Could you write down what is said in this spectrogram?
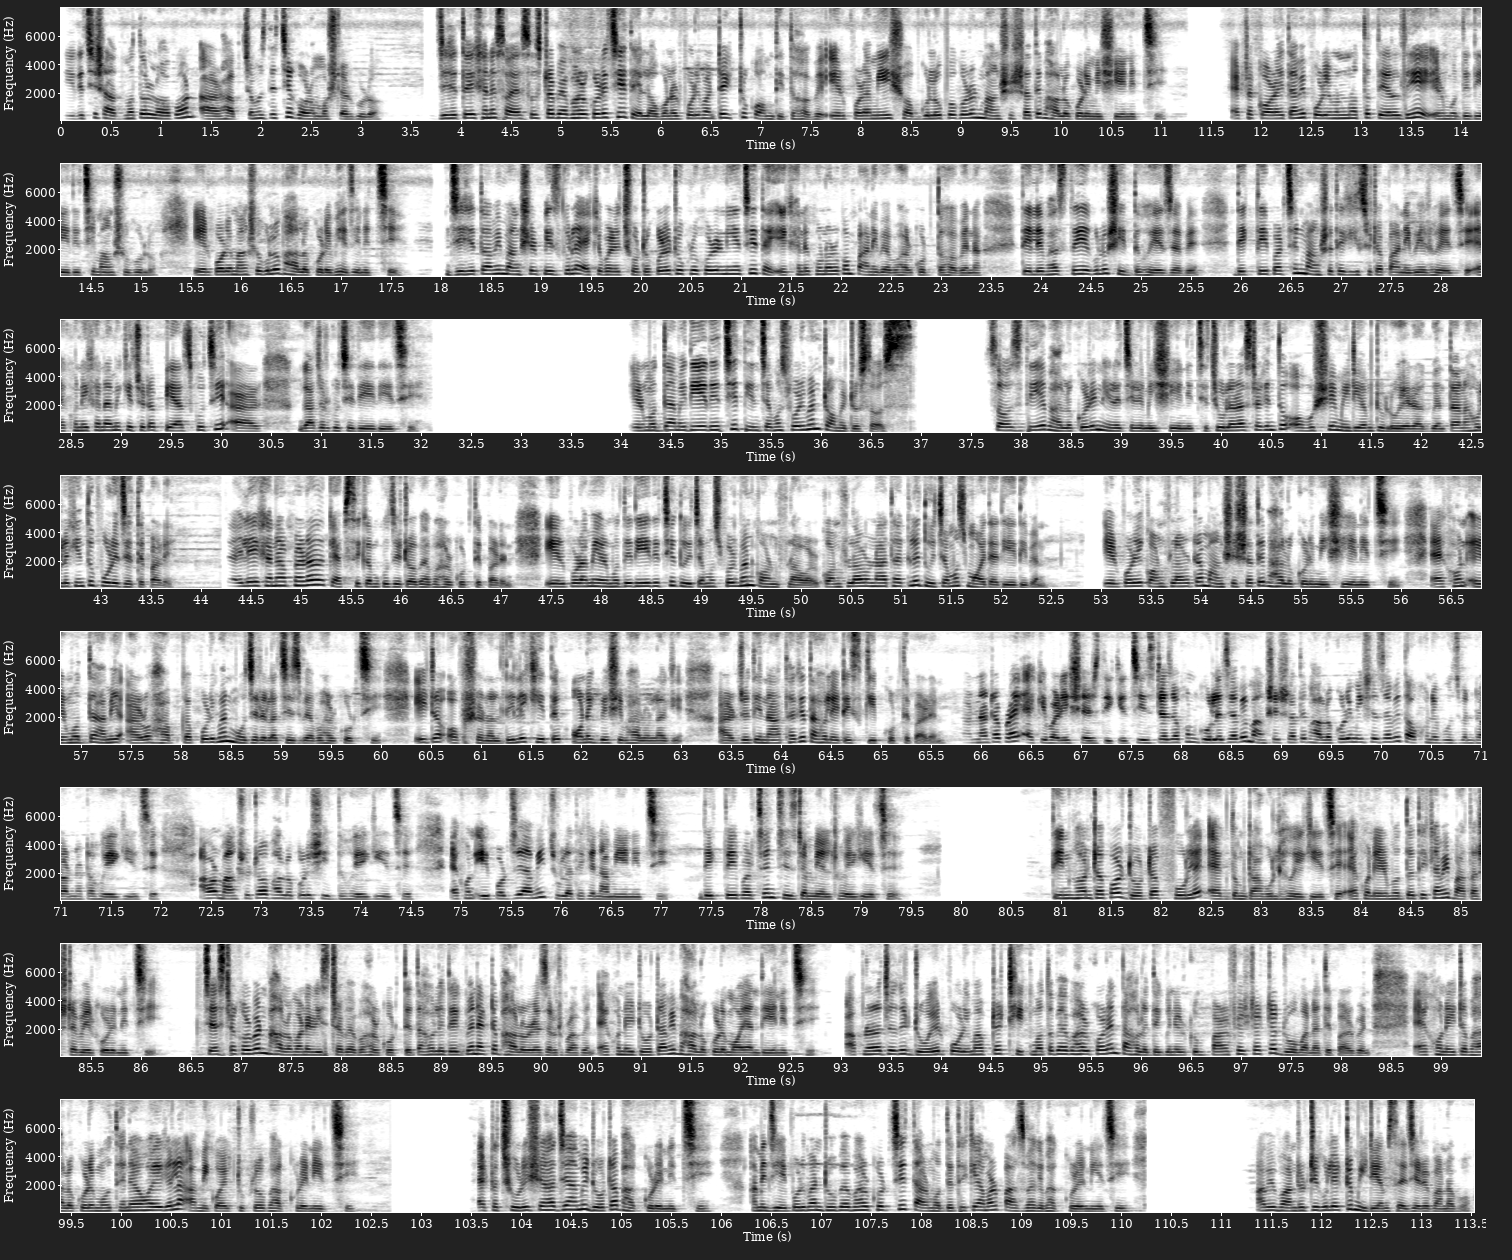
দিয়ে দিচ্ছি স্বাদ মতো লবণ আর হাফ চামচ দিচ্ছি গরম মশলার গুঁড়ো। যেহেতু এখানে সয়া সসটা ব্যবহার করেছি, তাই লবণের পরিমাণটা একটু কম দিতে হবে। এরপর আমি এই সবগুলো উপকরণ মাংসের সাথে ভালো করে মিশিয়ে নিচ্ছি। একটা কড়াইতে আমি পরিমাণ মতো তেল দিয়ে এর মধ্যে দিয়ে দিচ্ছি মাংসগুলো। এরপরে মাংসগুলো ভালো করে ভেজে নিচ্ছি। যেহেতু আমি মাংসের পিসগুলো একেবারে ছোট করে টুকরো করে নিয়েছি, তাই এখানে কোনো রকম পানি ব্যবহার করতে হবে না। তেলে ভাজতেই এগুলো সিদ্ধ হয়ে যাবে। দেখতেই পাচ্ছেন মাংস থেকে কিছুটা পানি বের হয়েছে। এখন এখানে আমি কিছুটা পেঁয়াজ কুচি আর গাজর কুচি দিয়ে দিয়েছি। এর মধ্যে আমি দিয়ে দিচ্ছি তিন চামচ পরিমাণ টমেটো সস। সস দিয়ে ভালো করে নেড়েচেড়ে মিশিয়ে নিচ্ছে। চুলা রাসটা কিন্তু অবশ্যই মিডিয়াম টু লোয়ে রাখবেন, তা না হলে কিন্তু পুড়ে যেতে পারে। চাইলে এখানে আপনারা ক্যাপসিকাম কুচিটাও ব্যবহার করতে পারেন। এরপর আমি এর মধ্যে দিয়ে দিচ্ছি দুই চামচ পরিমাণ কর্নফ্লাওয়ার কর্নফ্লাওয়ার না থাকলে দুই চামচ ময়দা দিয়ে দিবেন। এরপর এই কর্নফ্লাওয়ারটা মাংসের সাথে ভালো করে মিশিয়ে নিচ্ছি। এখন এর মধ্যে আমি আরও হাফ কাপ পরিমাণ মোজারেলা চিজ ব্যবহার করছি। এইটা অপশনাল, দিলে খেতে অনেক বেশি ভালো লাগে। আর যদি না থাকে তাহলে এটা স্কিপ করতে পারেন। রান্নাটা প্রায় একেবারেই শেষ দিকে। চিজটা যখন গলে যাবে, মাংসের সাথে ভালো করে মিশে যাবে, তখনই বুঝবেন রান্নাটা হয়ে গিয়েছে। আমার মাংসটাও ভালো করে সিদ্ধ হয়ে গিয়েছে। এখন এই পর্যায়ে আমি চুলা থেকে নামিয়ে নিচ্ছি। দেখতেই পাচ্ছেন, চিজটা মেল্ট হয়ে গিয়েছে। তিন ঘণ্টা পর ডোটা ফুলে একদম ডাবল হয়ে গিয়েছে। এখন এর মধ্যে থেকে আমি বাতাসটা বের করে নিচ্ছি। চেষ্টা করবেন ভালো মানের ইস্টার ব্যবহার করতে, তাহলে দেখবেন একটা ভালো রেজাল্ট পাবেন। এখন এই ডোটা আমি ভালো করে ময়ান দিয়ে নিচ্ছি। আপনারা যদি ডোয়ের পরিমাপটা ঠিক মতো ব্যবহার করেন, তাহলে দেখবেন এরকম পারফেক্ট একটা ডো বানাতে পারবেন। এখন এটা ভালো করে মথে নেওয়া হয়ে গেলে আমি কয়েক টুকরো ভাগ করে নিচ্ছি। একটা ছুরির সাহায্যে আমি ডোটা ভাগ করে নিচ্ছি। আমি যে পরিমাণ ডো ব্যবহার করছি, তার মধ্যে থেকে আমার পাঁচ ভাগে ভাগ করে নিয়েছি। আমি বান্ডটিগুলো একটু মিডিয়াম সাইজের বানাবো।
